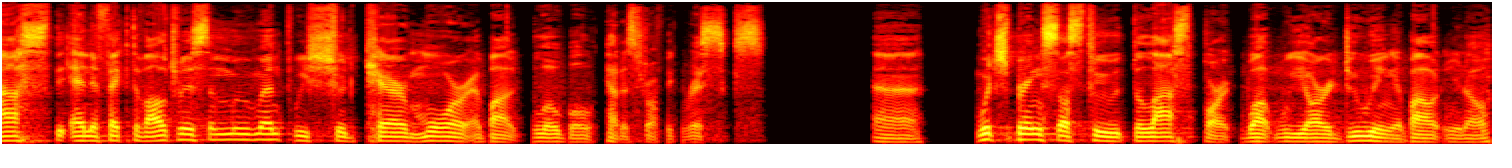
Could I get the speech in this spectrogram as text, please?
as the ineffective altruism movement, we should care more about global catastrophic risks. Uh, which brings us to the last part, what we are doing about, you know,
